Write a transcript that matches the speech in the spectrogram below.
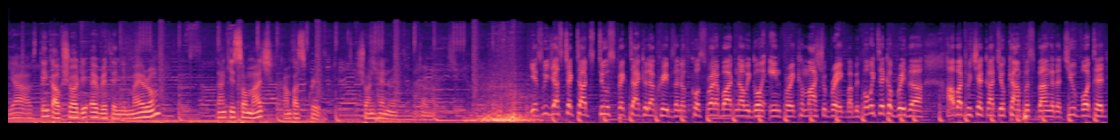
Yeah, I think I've showed you everything in my room. Thank you so much, Campus Crib. Sean Henry. Yes, we just checked out two spectacular cribs, and of course, right about now we're going in for a commercial break. But before we take a breather, how about we check out your campus banger that you voted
